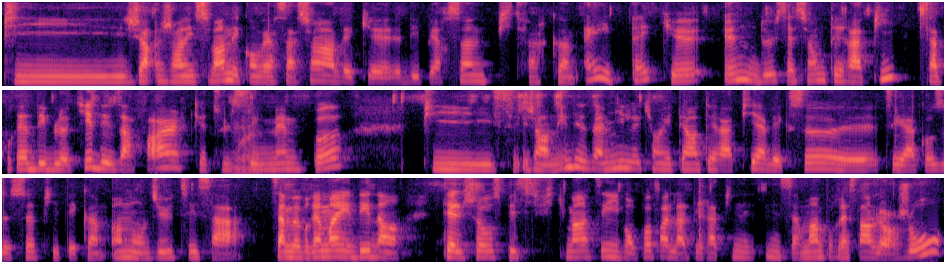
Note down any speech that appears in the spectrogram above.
Puis j'en ai souvent des conversations avec euh, des personnes, puis de faire comme Hey, peut-être qu'une ou deux sessions de thérapie, ça pourrait débloquer des affaires que tu Ouais. sais même pas. Puis j'en ai des amis là, qui ont été en thérapie avec ça, euh, tu sais, à cause de ça, puis ils étaient comme Oh mon Dieu, tu sais, ça ça m'a vraiment aidé dans telle chose spécifiquement. Tu sais, ils vont pas faire de la thérapie né- nécessairement pour rester leur jour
